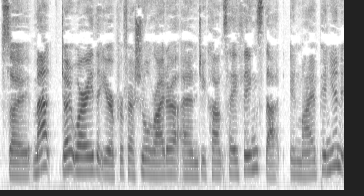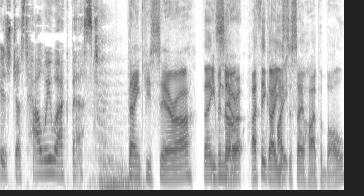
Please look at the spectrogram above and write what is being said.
So Matt, don't worry that you're a professional writer and you can't say things. That, in my opinion, is just how we work best. Thank you, Sarah. Thanks, Even Sarah. though I think I used I- to say hyperbole.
